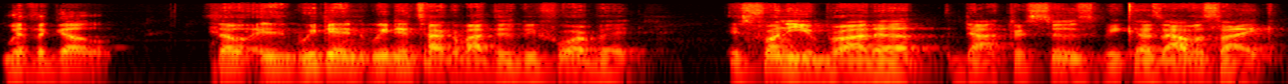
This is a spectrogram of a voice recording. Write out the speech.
with a goat. so it- we didn't we didn't talk about this before, but it's funny you brought up Dr. Seuss because I was like,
